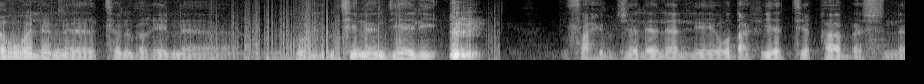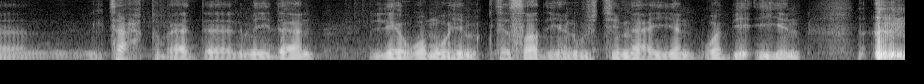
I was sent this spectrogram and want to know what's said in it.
اولا تنبغي نقول الامتنان ديالي صاحب الجلاله اللي وضع فيا الثقة باش نلتحق بهذا الميدان اللي هو مهم اقتصاديا واجتماعيا وبيئيا.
